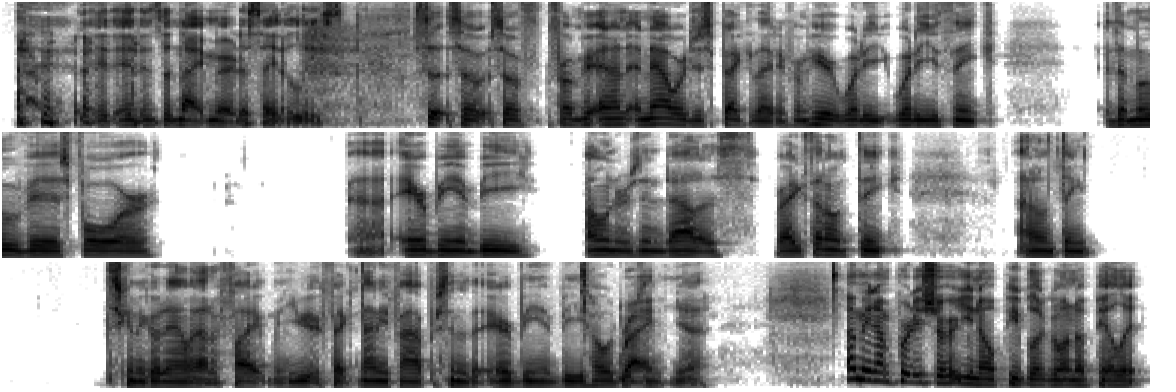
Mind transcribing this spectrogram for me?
it, it is a nightmare to say the least. so so so from here, and, and now we're just speculating. From here, what do you what do you think the move is for uh, Airbnb owners in Dallas, right? Because I don't think I don't think it's going to go down without a fight when you affect ninety five percent of the Airbnb holders. Right. and- yeah. I mean, I'm pretty sure you know people are going to appeal it,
